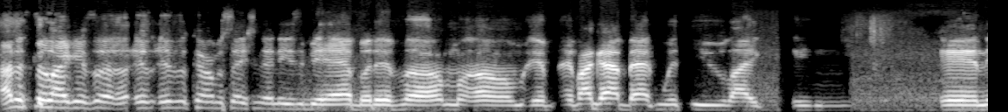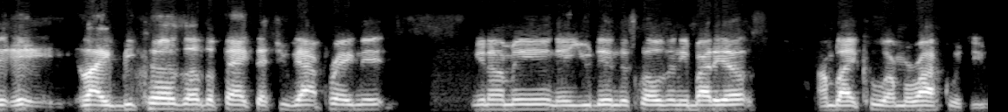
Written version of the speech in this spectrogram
I just feel like it's a it's, it's a conversation that needs to be had. But if um um if if I got back with you like in and it, like because of the fact that you got pregnant you know what I mean, and you didn't disclose anybody else, I'm like, cool, I'm gonna rock with you.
